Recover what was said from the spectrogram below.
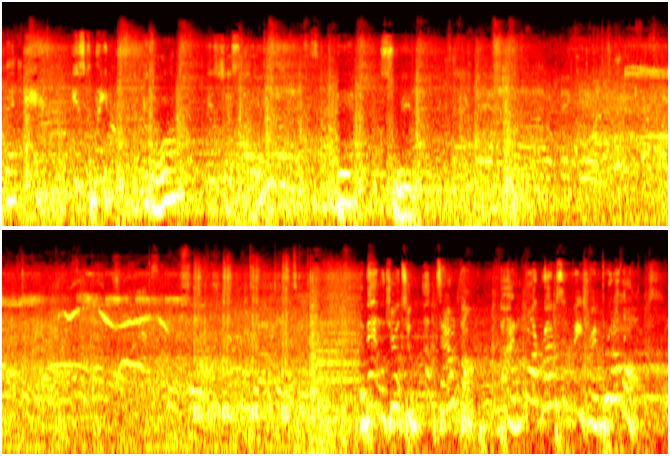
the air is cleaner, and the water is just a little bit sweeter. The band will drill to Uptown Funk by Mark Ronson featuring Bruno Mars.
